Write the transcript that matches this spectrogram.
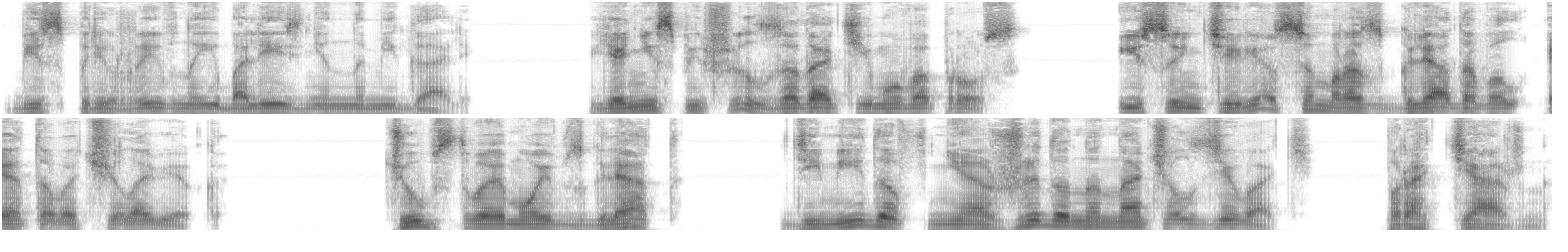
беспрерывно и болезненно мигали. Я не спешил задать ему вопрос, и с интересом разглядывал этого человека. Чувствуя мой взгляд, Демидов неожиданно начал зевать, протяжно,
